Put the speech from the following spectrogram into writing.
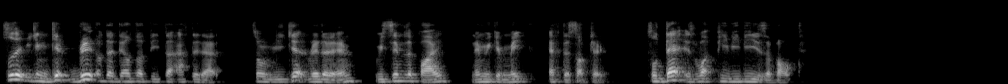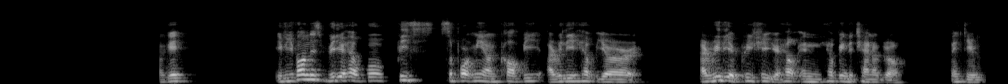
so that we can get rid of the delta theta after that. So we get rid of them, we simplify, then we can make f the subject. So that is what PVD is about. Okay. If you found this video helpful, please support me on Ko-fi. I really help your, I really appreciate your help in helping the channel grow. Thank you.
